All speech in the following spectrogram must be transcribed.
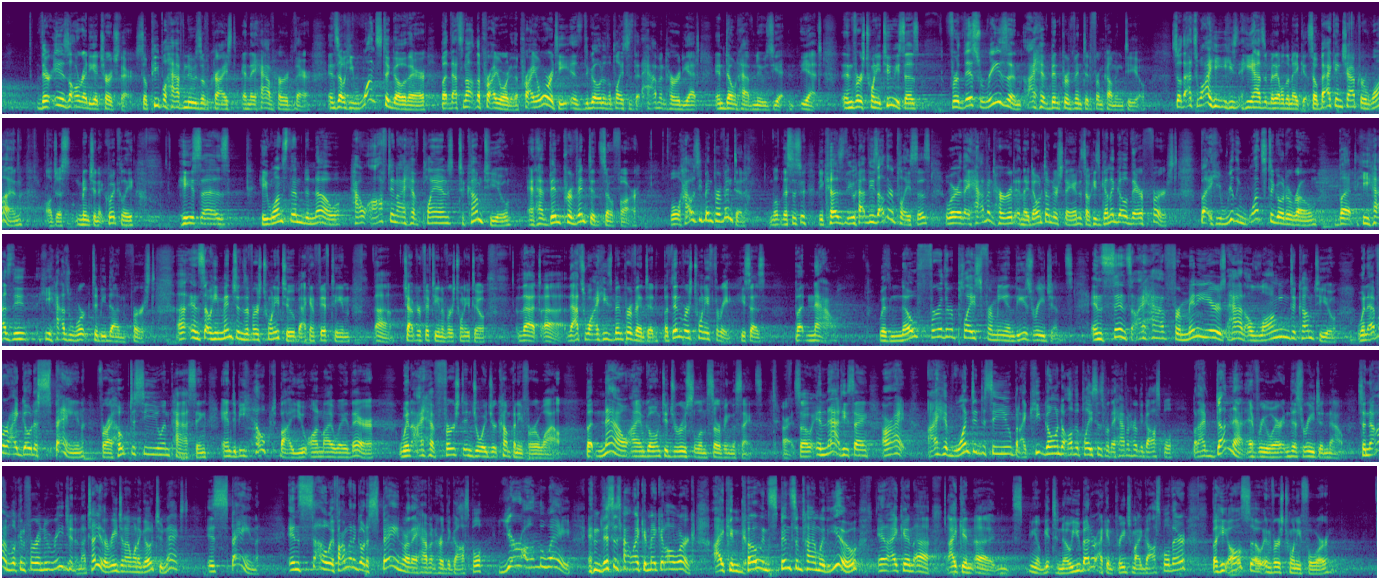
there is already a church there. So people have news of Christ and they have heard there. And so he wants to go there, but that's not the priority. The priority is to go to the places that haven't heard yet and don't have news yet. yet. In verse 22, he says, For this reason, I have been prevented from coming to you. So that's why he, he hasn't been able to make it. So back in chapter 1, I'll just mention it quickly, he says, he wants them to know how often I have planned to come to you and have been prevented so far. Well, how has he been prevented? Well, this is because you have these other places where they haven't heard and they don't understand, and so he's going to go there first. But he really wants to go to Rome, but he has the he has work to be done first. Uh, and so he mentions in verse 22, back in 15, uh, chapter 15 of verse 22, that uh, that's why he's been prevented. But then verse 23, he says, "But now." With no further place for me in these regions. And since I have for many years had a longing to come to you, whenever I go to Spain, for I hope to see you in passing and to be helped by you on my way there, when I have first enjoyed your company for a while. But now I am going to Jerusalem serving the saints. All right, so in that he's saying, All right, I have wanted to see you, but I keep going to all the places where they haven't heard the gospel. But I've done that everywhere in this region now. So now I'm looking for a new region. And I tell you, the region I want to go to next is Spain. And so, if I'm going to go to Spain where they haven't heard the gospel, you're on the way. And this is how I can make it all work. I can go and spend some time with you, and I can, uh, I can uh, you know, get to know you better. I can preach my gospel there. But he also, in verse 24,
